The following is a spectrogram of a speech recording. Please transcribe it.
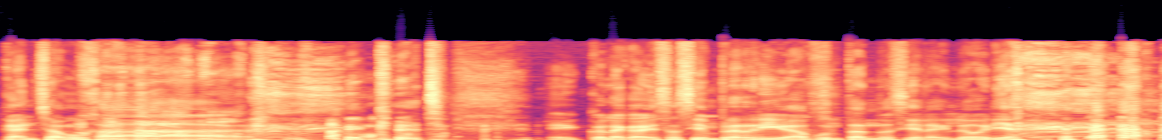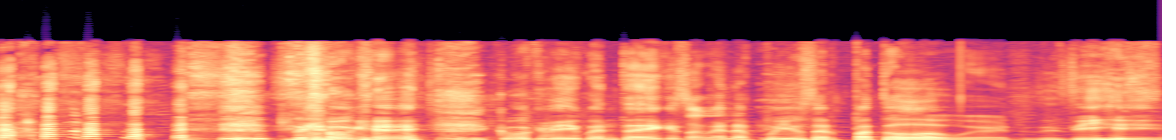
Cancha mojada, eh, con la cabeza siempre arriba, apuntando hacia la gloria. como, que, como que me di cuenta de que esa weá las podía usar para todo, güey. Sí.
